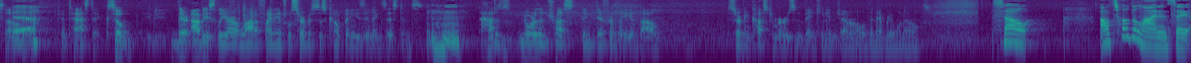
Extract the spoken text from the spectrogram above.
So, yeah. fantastic. So, there obviously are a lot of financial services companies in existence. Mm-hmm. How does Northern Trust think differently about serving customers and banking in general than everyone else? So, I'll toe the line and say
